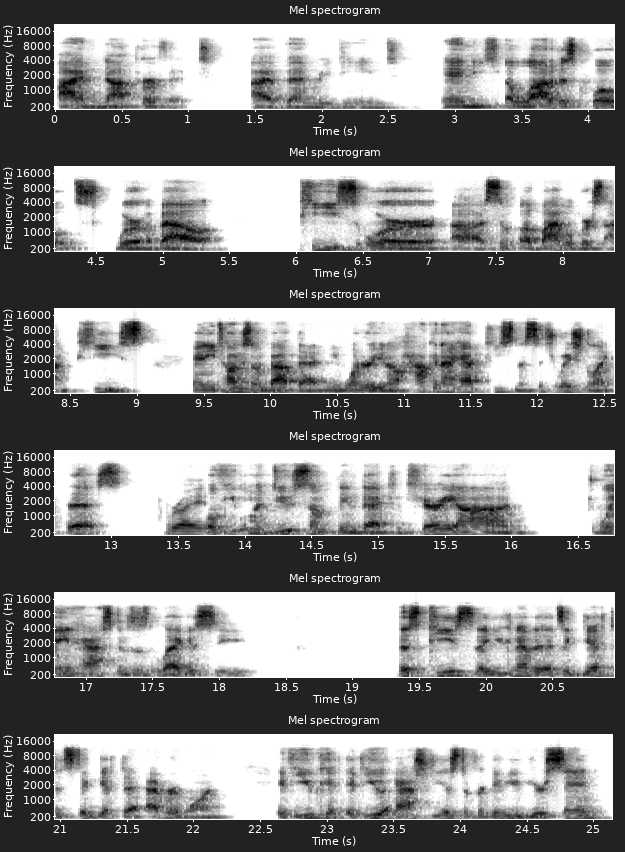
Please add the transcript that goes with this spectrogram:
I am not perfect. I have been redeemed. And he, a lot of his quotes were about peace or uh, some, a Bible verse on peace and he talks mm-hmm. about that and you wonder you know how can i have peace in a situation like this right well if you want to do something that can carry on dwayne haskins's legacy this peace that you can have it's a gift it's a gift to everyone if you can if you ask jesus to forgive you of your sin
